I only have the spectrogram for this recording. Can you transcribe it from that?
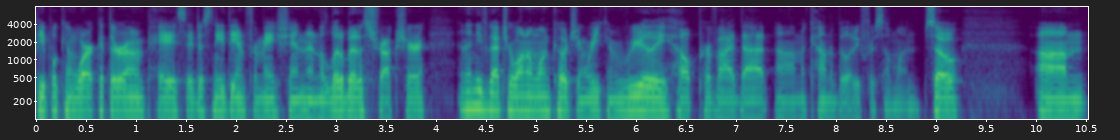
People can work at their own pace. They just need the information and a little bit of structure. And then you've got your one on one coaching where you can really help provide that um, accountability for someone. So um,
